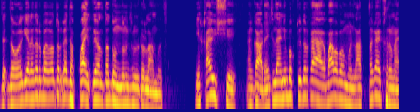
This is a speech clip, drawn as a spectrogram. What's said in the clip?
जवळ गेला तर बघा तर काय धप्पा ऐकू आला होता दोन दोन किलोमीटर लांबच. हे काय विषय आणि गाड्यांची लाईनी बघतोय तर काय बा बाबा म्हणलं आत्ता काय खरं नाही.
